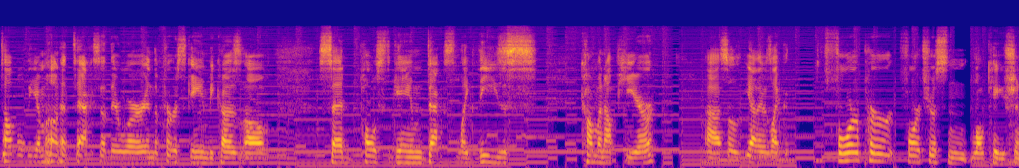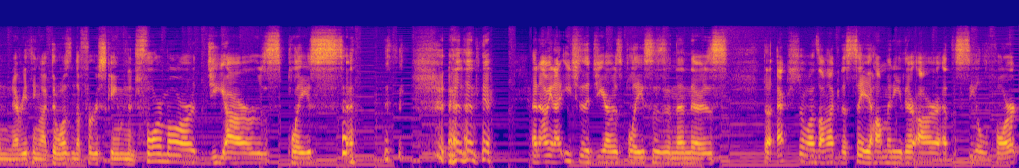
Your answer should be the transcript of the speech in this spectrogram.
double the amount of decks that there were in the first game because of said post-game decks like these coming up here. Uh, so yeah, there's like four per fortress and location and everything like there was in the first game, and then four more GR's place. and then there, and I mean at each of the GR's places, and then there's the extra ones. I'm not going to say how many there are at the sealed fort.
